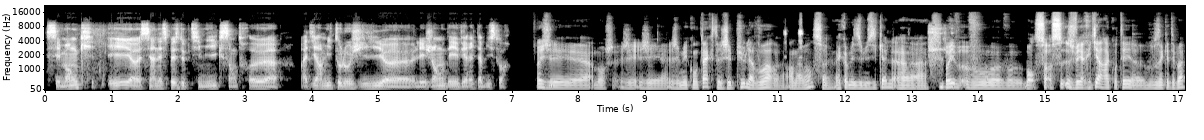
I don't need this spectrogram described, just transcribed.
ces manques. Et c'est un espèce de petit mix entre, on va dire, mythologie, légende et véritable histoire. Oui, j'ai euh, bon, j'ai j'ai mes contacts, j'ai pu la voir euh, en avance, la comédie musicale. Euh, oui, vous, vous, bon, je vais rien raconter, vous inquiétez pas.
